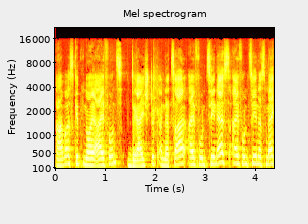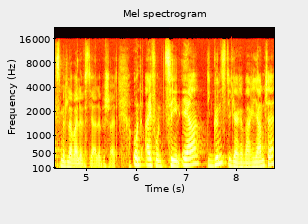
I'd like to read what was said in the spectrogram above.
Aber es gibt neue iPhones, drei Stück an der Zahl. iPhone 10s, iPhone 10s Max, mittlerweile wisst ihr alle Bescheid. Und iPhone 10R, die günstigere Variante.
